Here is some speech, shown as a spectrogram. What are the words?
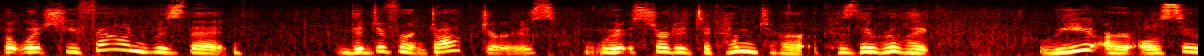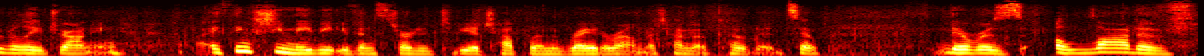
But what she found was that the different doctors started to come to her because they were like, we are also really drowning. I think she maybe even started to be a chaplain right around the time of COVID. So there was a lot of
